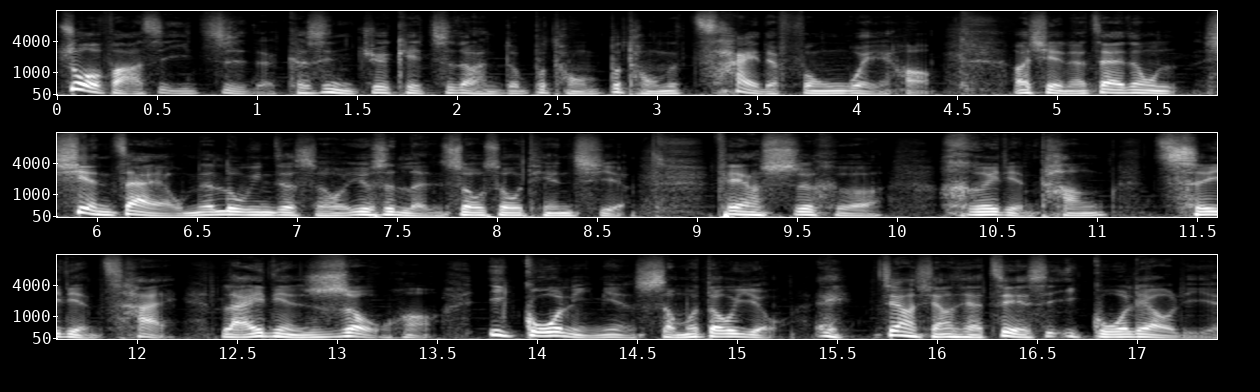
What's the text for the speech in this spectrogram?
做法是一致的，可是你却可以吃到很多不同不同的菜的风味哈。而且呢，在这种现在我们在录音的时候，又是冷飕飕天气，非常适合喝一点汤，吃一点菜，来一点肉哈。一锅里面什么都有，哎，这样想起来，这也是一锅料理，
